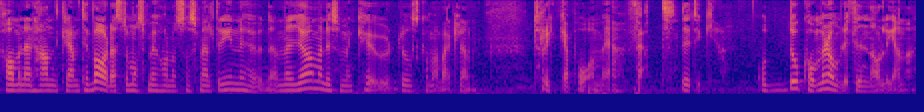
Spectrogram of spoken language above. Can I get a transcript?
Har man en handkräm till vardags då måste man ju ha något som smälter in i huden. Men gör man det som en kur då ska man verkligen trycka på med fett. Det tycker jag. Och då kommer de bli fina och lena.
